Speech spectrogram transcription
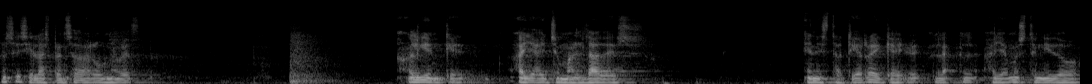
No sé si lo has pensado alguna vez. Alguien que haya hecho maldades en esta tierra y que hayamos tenido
